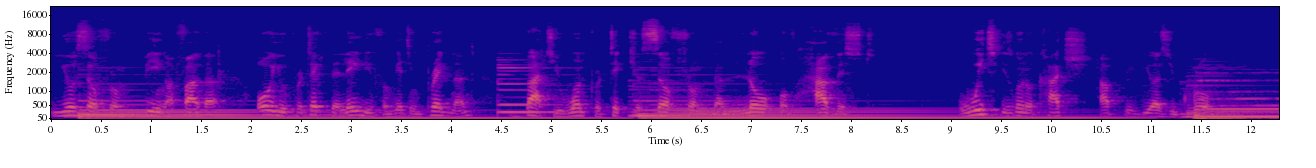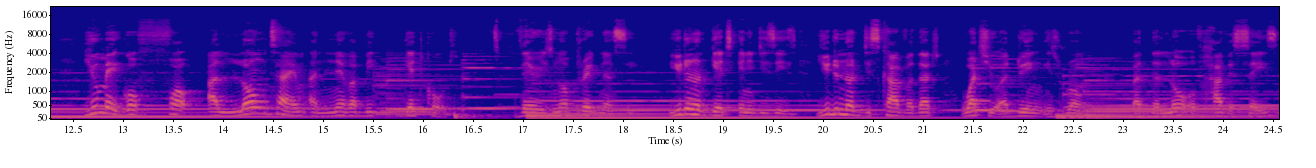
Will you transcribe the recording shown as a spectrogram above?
yourself from being a father or you protect the lady from getting pregnant, but you won't protect yourself from the law of harvest, which is going to catch up with you as you grow. You may go for a long time and never be, get caught. There is no pregnancy. You do not get any disease. You do not discover that what you are doing is wrong. But the law of harvest says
